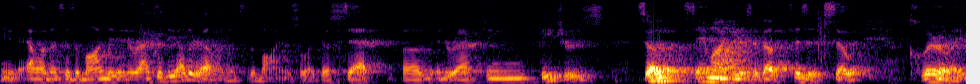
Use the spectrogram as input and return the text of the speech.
you know, elements of the mind that interact with the other elements of the mind. It's like a set of interacting features. So same ideas about physics. So clearly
